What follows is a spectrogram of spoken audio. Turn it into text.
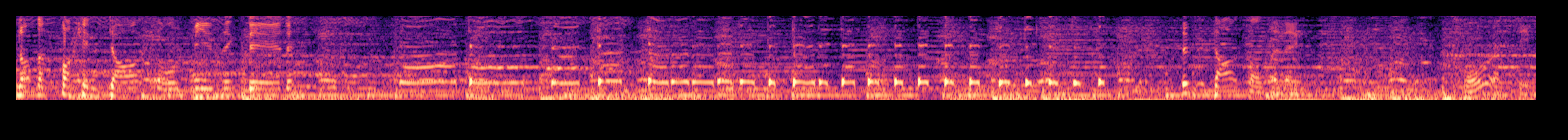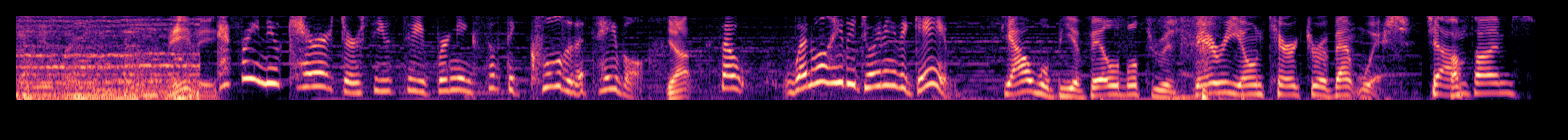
Not the fucking Dark Souls music, dude. This is Dark Souls, I think. Taurus demon music. Maybe. Every new character seems to be bringing something cool to the table. Yep. So, when will he be joining the game? Xiao will be available through his very own character event wish. Sometimes,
